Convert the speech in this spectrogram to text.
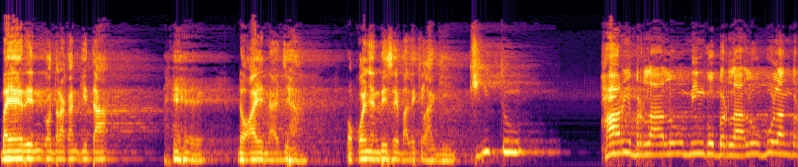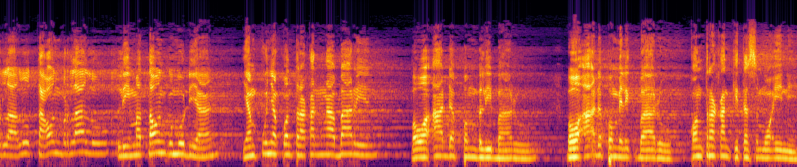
bayarin kontrakan kita. Hehe, doain aja. Pokoknya nanti saya balik lagi. Gitu. Hari berlalu, minggu berlalu, bulan berlalu, tahun berlalu. Lima tahun kemudian, yang punya kontrakan ngabarin bahwa ada pembeli baru bahwa ada pemilik baru kontrakan kita semua ini.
